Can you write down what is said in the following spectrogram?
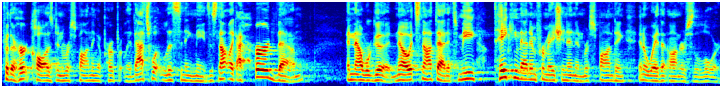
for the hurt caused and responding appropriately. That's what listening means. It's not like I heard them and now we're good. No, it's not that. It's me taking that information in and responding in a way that honors the Lord.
